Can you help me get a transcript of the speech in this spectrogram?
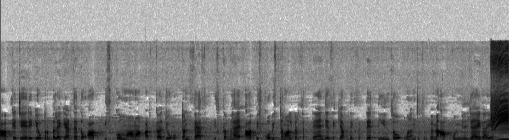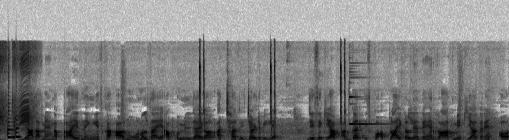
आपके चेहरे के ऊपर ब्लैक हेड है तो आप इसको मामा अर्थ का जो उपटन फेस स्क्रब है, आप इसको भी इस्तेमाल कर सकते हैं। जैसे कि आप देख सकते हैं, तीन सौ उनचास रुपये में आपको मिल जाएगा ये। ज़्यादा महँगा प्राइस नहीं है इसका और नॉर्मल सा है, आपको मिल जाएगा। और अच्छा रिज़ल्ट भी है। जैसे कि आप अगर इसको अप्लाई कर लेते हैं, रात में किया करें और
